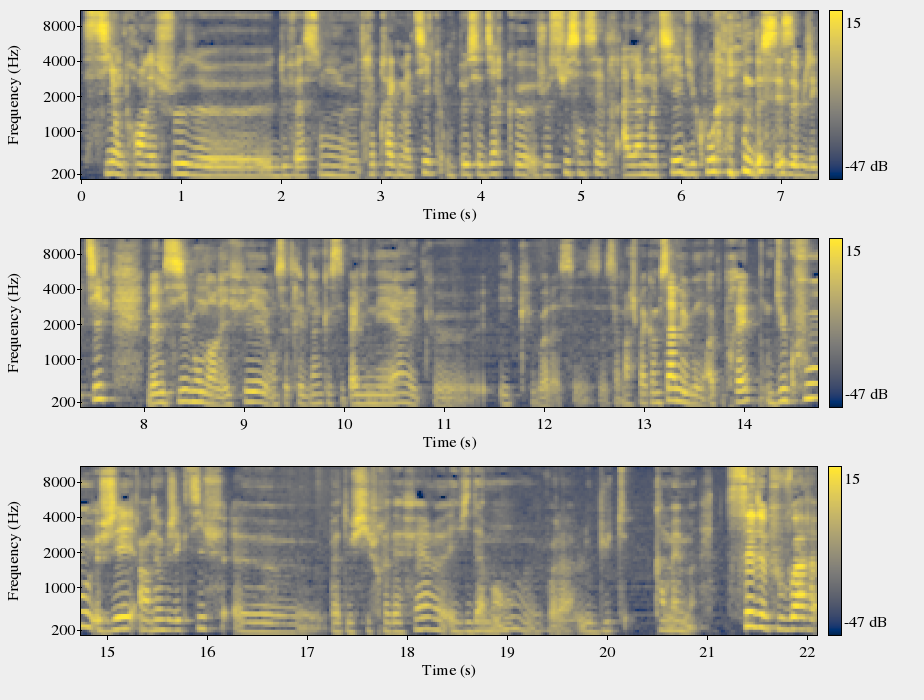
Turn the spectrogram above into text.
si on prend les choses euh, de façon euh, très pragmatique, on peut se dire que je suis censée être à la moitié du coup de ces objectifs, même si bon dans les faits, on sait très bien que c'est pas linéaire et que et que voilà, ça marche pas comme ça, mais bon à peu près. Du coup, j'ai un objectif bah, de chiffre d'affaires évidemment. voilà, le but même, c'est de pouvoir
